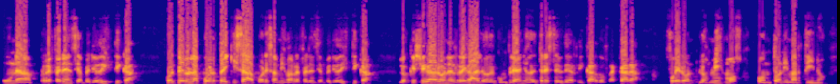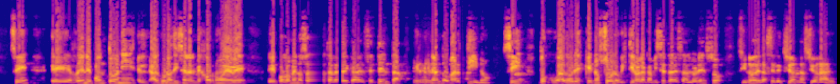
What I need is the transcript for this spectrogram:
una referencia periodística. Golpearon la puerta y quizá por esa misma referencia periodística, los que llegaron el regalo de cumpleaños de 13 de Ricardo Frascara fueron los mismos Pontoni Martino. ¿sí? Eh, René Pontoni, algunos dicen el mejor 9, eh, por lo menos hasta la década del 70, y Rinaldo Martino, ¿sí? Dos jugadores que no solo vistieron la camiseta de San Lorenzo, sino de la selección nacional.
